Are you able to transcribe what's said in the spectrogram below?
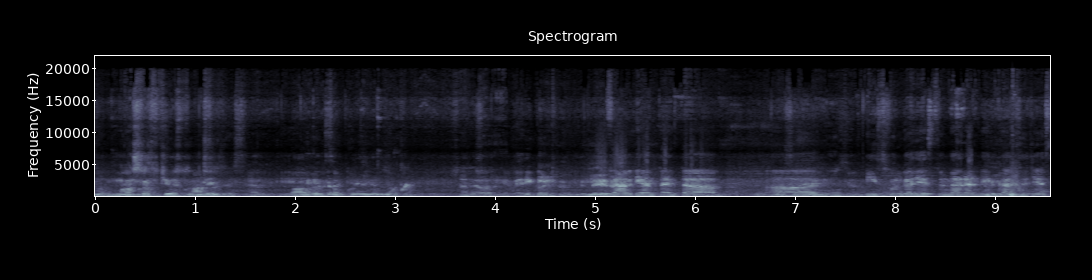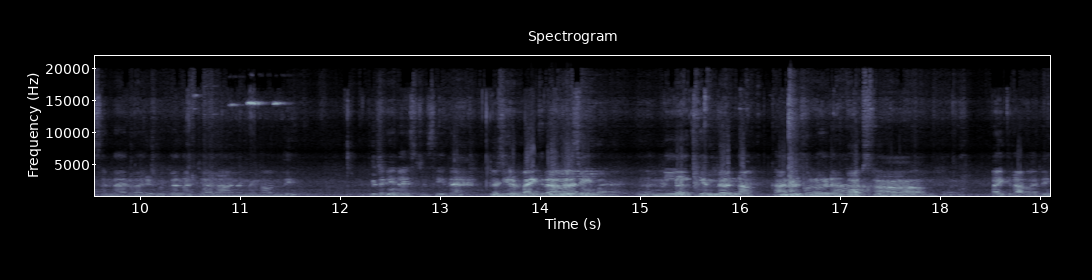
ఉంది. మాస్టర్స్ చేస్తుంది. మాస్టర్స్ చేస్తుంది. బాబు ఇక్కడ కేఎల్ఎం చదువుతాడు. ఓకే వెరీ గుడ్ ఫ్యామిలీ అంతా ఎంత పీస్ఫుల్గా చేస్తున్నారండి కలిసి చేస్తున్నారు. అది చూడటం నాకు చాలా ఆనందంగా ఉంది. Very nice to see that మీరు పైకి రావాలి. మీ కింద ఉన్న కార్మికులు కూడా పైకి రావాలి.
